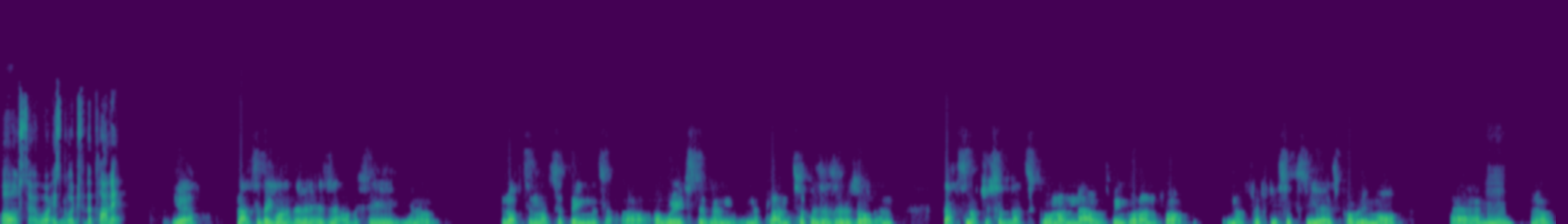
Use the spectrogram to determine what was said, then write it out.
also what is good for the planet. Yeah, that's a big one at the minute, isn't it? Obviously, you know, lots and lots of things are, are wasted and, and the planet suffers as a result. And that's not just something that's going on now. It's been going on for, you know, 50, 60 years, probably more. Um, mm. You know,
